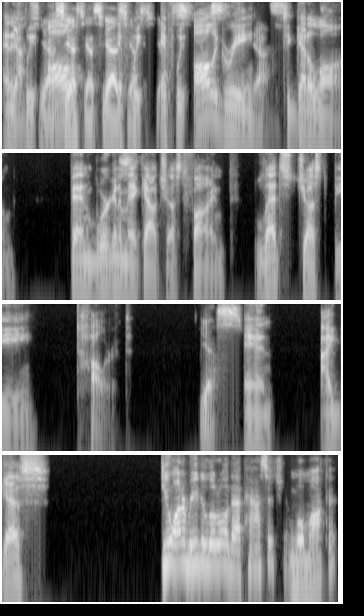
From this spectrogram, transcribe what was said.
And yes, if we yes, all yes, yes, yes, if we yes, if we all agree to get along, then we're gonna make out just fine. Let's just be tolerant. Yes. And I guess. Do you want to read a little of that passage and we'll mock it?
